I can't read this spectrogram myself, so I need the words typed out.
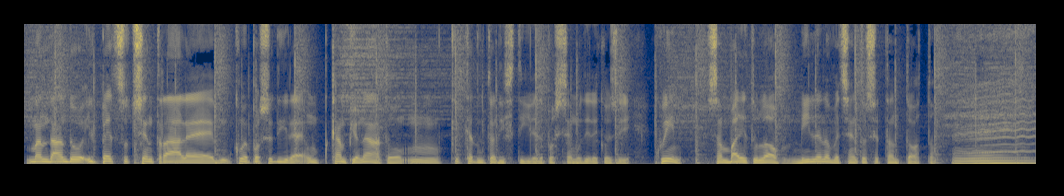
mandando il pezzo centrale, come posso dire, un campionato, Mm, che caduta di stile stile, possiamo dire così. Queen, Somebody to Love, 1978. Eh...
